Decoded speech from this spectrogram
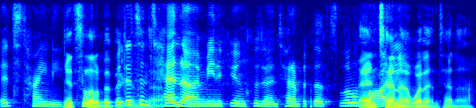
it's tiny. It's a little bit But bigger. it's than that. antenna. I mean, if you include the antenna, but that's a little Antenna? Body, What antenna?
